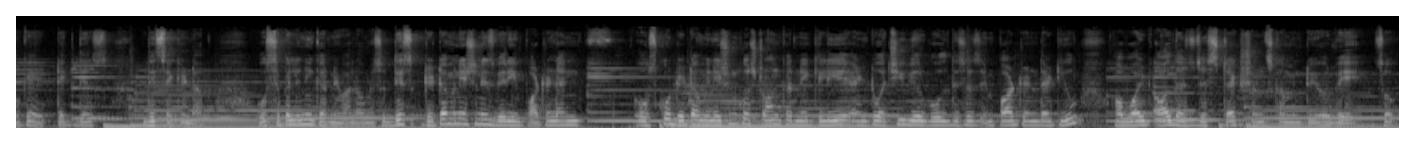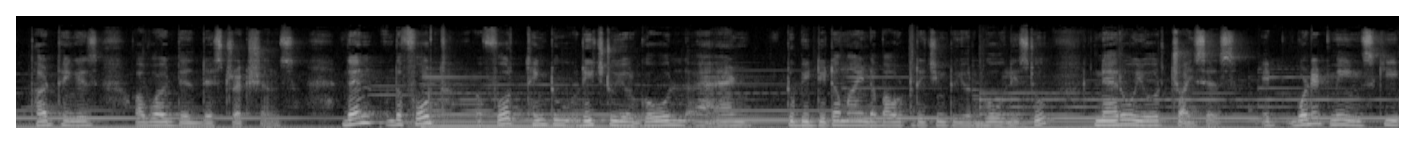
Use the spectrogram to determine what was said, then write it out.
okay take this this second up उससे पहले नहीं करने वाला हूँ मैं। So this determination is very important and उसको डिटर्मिनेशन को स्ट्रॉन्ग करने के लिए and to achieve your goal this is important that you avoid all the distraction coming to your way so third thing is avoid this distraction then the fourth fourth thing to reach to your goal and to be determined about reaching to your goal is to narrow your choices it what it means की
